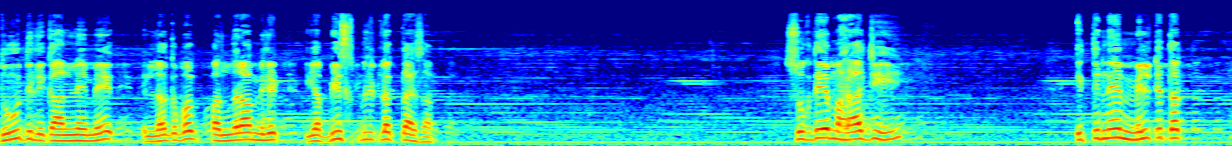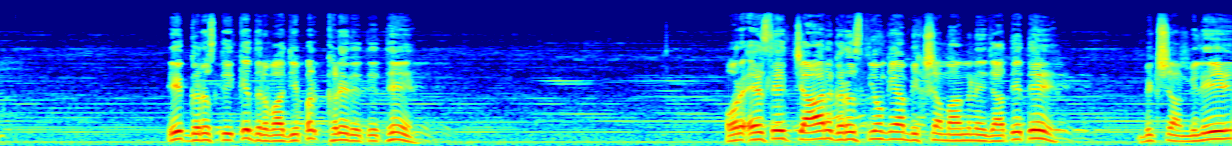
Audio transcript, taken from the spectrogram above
दूध निकालने में लगभग पंद्रह मिनट या बीस मिनट लगता है साहब। सुखदेव महाराज जी, इतने मिनट तक एक गृहस्थी के दरवाजे पर खड़े रहते थे। और ऐसे चार गरस्तियों के यहाँ भिक्षा मांगने जाते थे। भिक्षा मिले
